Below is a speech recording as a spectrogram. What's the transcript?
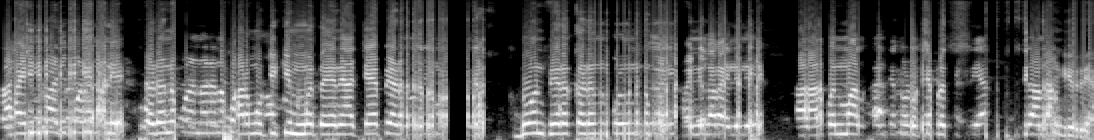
अशी गाडी पळायला आली कडन पळणाऱ्याला फार मोठी किंमत आहे आणि आजच्या या दोन फेर कडन पळून गाडी फायनलला राहिलेली आपण मालकांच्या थोड्याशा प्रतिक्रिया जाणून घेऊया.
